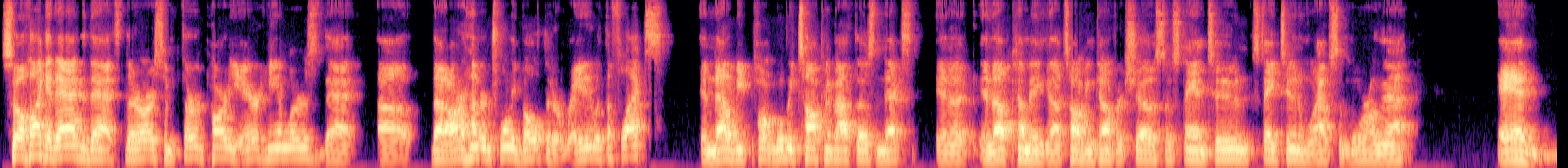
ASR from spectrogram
So if I could add to that, there are some third-party air handlers that uh, that are 120 volt that are rated with the Flex, and that'll be part. We'll be talking about those next in a in upcoming uh, Talking Comfort show. So stay tuned, stay tuned, and we'll have some more on that. And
